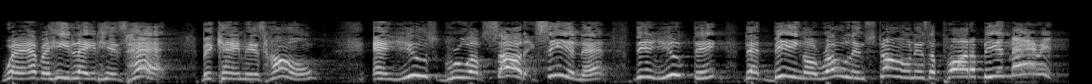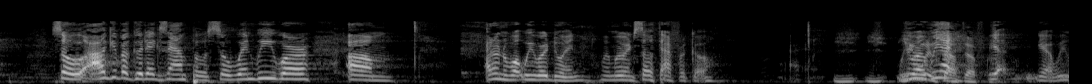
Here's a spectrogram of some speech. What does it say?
wherever he laid his hat became his home, and you grew up saw seeing that, then you think that being a rolling stone is a part of being married. So I'll give a good example. So when we were um, I don't know what we were doing when we were in South Africa. You, we were, in we South had, Africa. Yeah, yeah, we,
